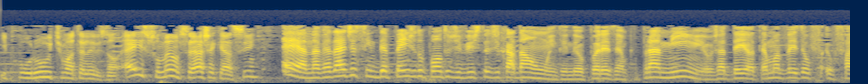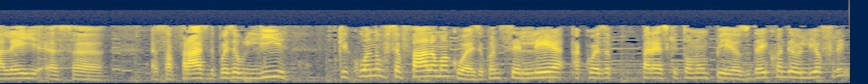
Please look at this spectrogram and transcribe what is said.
e por último a televisão. É isso mesmo? Você acha que é assim? É, na verdade, assim, depende do ponto de vista de cada um, entendeu? Por exemplo, para mim, eu já dei, até uma vez eu, eu falei essa, essa frase, depois eu li porque quando você fala é uma coisa, quando você lê, a coisa parece que toma um peso. Daí quando eu li, eu falei,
